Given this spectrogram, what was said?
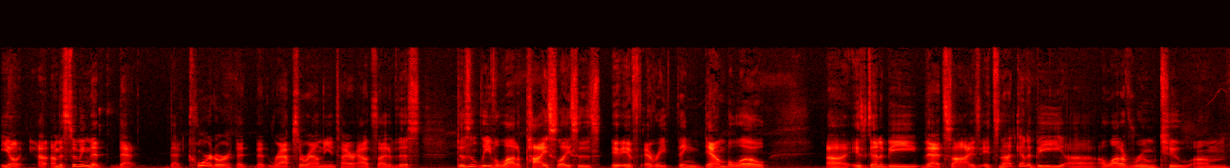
you know I, I'm assuming that that that corridor that that wraps around the entire outside of this doesn't leave a lot of pie slices if, if everything down below uh, is going to be that size. It's not going to be uh, a lot of room to um,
